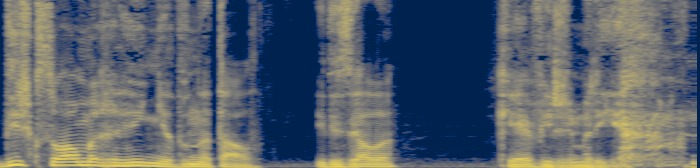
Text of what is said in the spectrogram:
diz que só há uma rainha do Natal. E diz ela que é a Virgem Maria.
